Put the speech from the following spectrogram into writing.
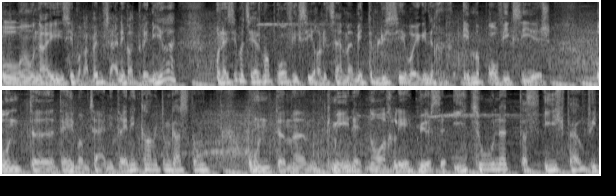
und dann sind wir eben 10 Uhr trainieren. Und dann sind wir zuerst mal Profi gewesen, alle zusammen, mit dem Lucie, der eigentlich immer Profi war. Und äh, dann haben wir um 10 Uhr Training mit dem Gaston. Und ähm, die Gemeinde hat noch ein bisschen einzunen, das Eisfeld,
